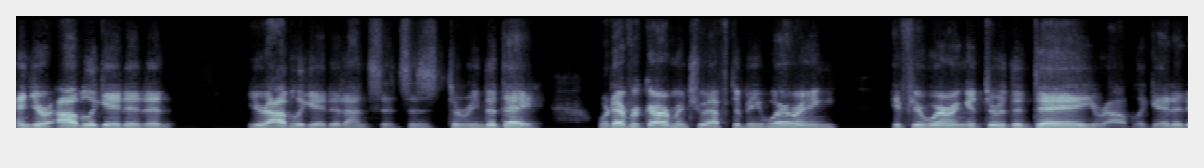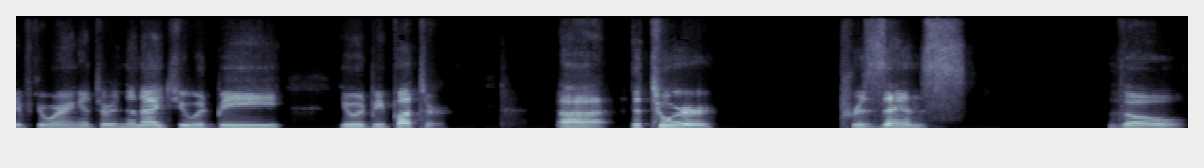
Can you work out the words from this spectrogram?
and you're obligated in, you're obligated on tzitzis during the day. Whatever garment you have to be wearing, if you're wearing it during the day, you're obligated. If you're wearing it during the night, you would be you would be putter. Uh, the Tur presents, though,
